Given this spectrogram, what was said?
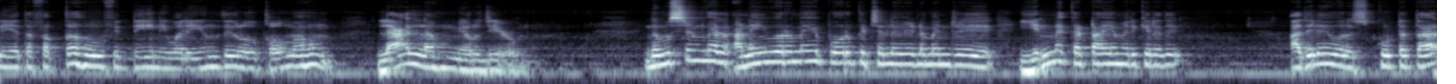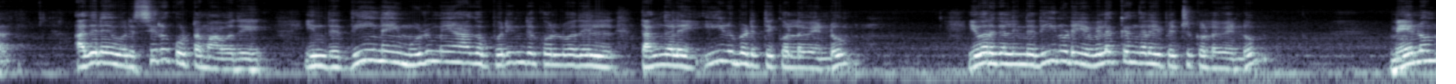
ليتفقهوا في الدين ولينذروا قومهم لعلهم يرجعون இந்த முஸ்லிம்கள் அனைவருமே போருக்கு செல்ல வேண்டும் என்று என்ன கட்டாயம் இருக்கிறது அதிலே ஒரு கூட்டத்தார் அதிலே ஒரு சிறு கூட்டமாவது இந்த தீனை முழுமையாக புரிந்து கொள்வதில் தங்களை ஈடுபடுத்தி கொள்ள வேண்டும். இவர்கள் இந்த தீனுடைய விளக்கங்களை பெற்றுக்கொள்ள வேண்டும். மேலும்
